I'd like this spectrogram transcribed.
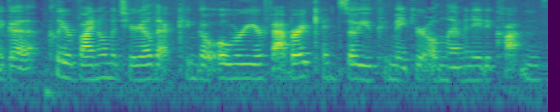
like a clear vinyl material that can go over your fabric and so you can make your own laminated cottons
